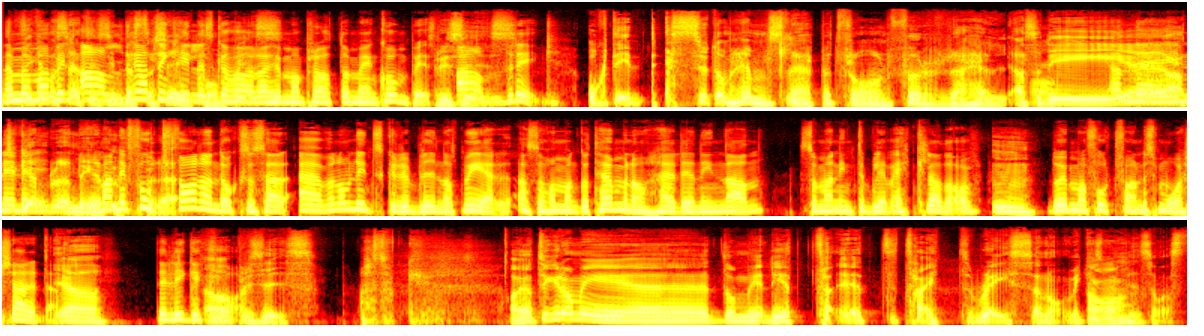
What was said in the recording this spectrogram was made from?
Nej, men man man vill aldrig att en kille ska höra hur man pratar med en kompis. Precis. Aldrig. Och det är dessutom hemsläpet från förra helgen. Alltså det är, Ja, nej, jag nej, den nej. är Man är uppe där. fortfarande också så här, även om det inte skulle bli något mer, alltså har man gått hem med någon helgen innan som man inte blev äcklad av, Mm. då är man fortfarande småkär den. Ja, Det ligger ja, kvar. precis. alltså, gud. Ja, jag tycker de är, de är, det är ett, ett tight race ändå, vilka som Ja. är pinsammast.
